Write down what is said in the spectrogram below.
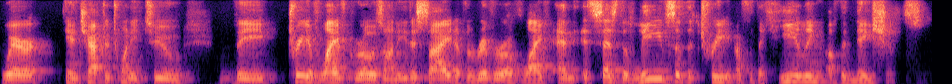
where in chapter 22, the tree of life grows on either side of the river of life. And it says the leaves of the tree are for the healing of the nations.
